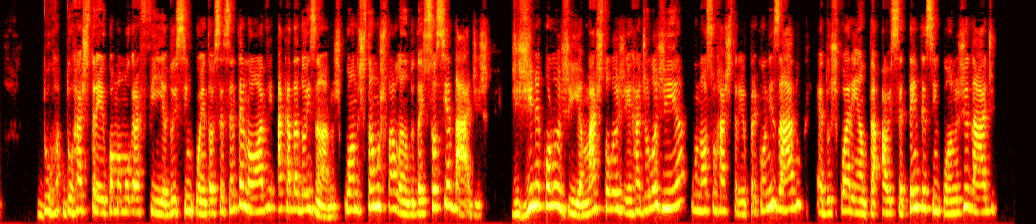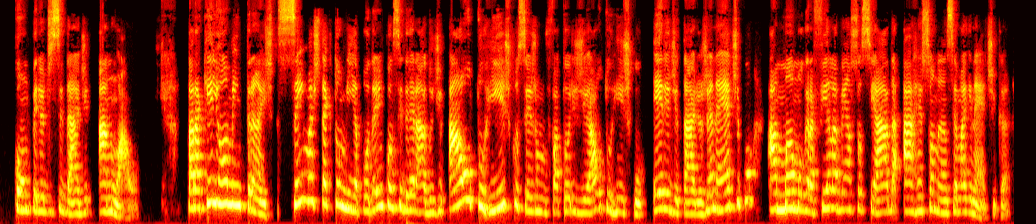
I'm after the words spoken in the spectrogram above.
do, do, rastreio com a mamografia dos 50 aos 69 a cada dois anos. Quando estamos falando das sociedades de ginecologia, mastologia e radiologia, o nosso rastreio preconizado é dos 40 aos 75 anos de idade, com periodicidade anual. Para aquele homem trans sem mastectomia poderem considerado de alto risco, sejam fatores de alto risco hereditário genético, a mamografia ela vem associada à ressonância magnética.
